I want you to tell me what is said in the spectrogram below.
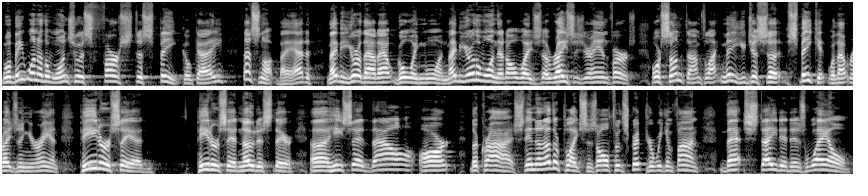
will be one of the ones who is first to speak, okay? That's not bad. Maybe you're that outgoing one. Maybe you're the one that always uh, raises your hand first. Or sometimes, like me, you just uh, speak it without raising your hand. Peter said, Peter said, notice there, uh, he said, Thou art the Christ. And in other places, all through the scripture, we can find that stated as well.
